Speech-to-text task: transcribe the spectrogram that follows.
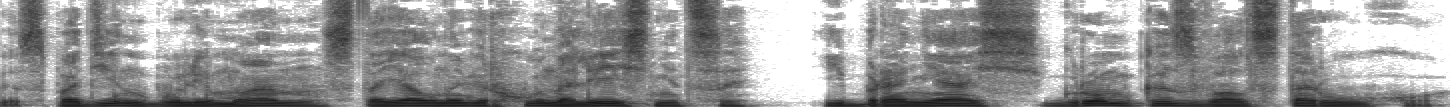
Господин Булиман стоял наверху на лестнице и, бронясь, громко звал старуху.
